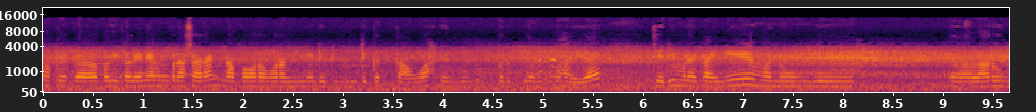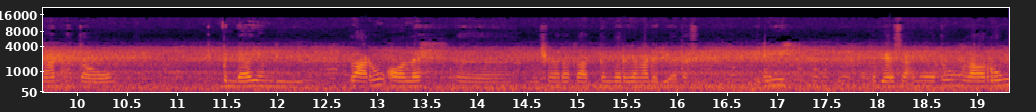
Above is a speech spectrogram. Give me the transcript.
Oke, ke- bagi kalian yang penasaran kenapa orang-orang ini ada di dekat kawah dan yang bahaya, jadi mereka ini menunggu eh, larungan atau benda yang dilarung oleh eh, masyarakat Tengger yang ada di atas. Jadi kebiasaannya itu melarung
